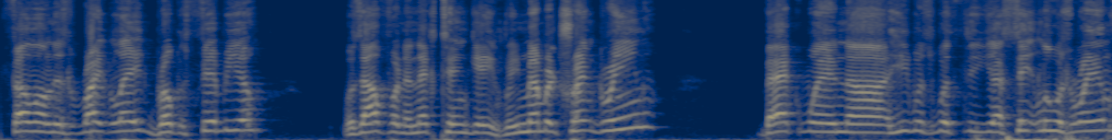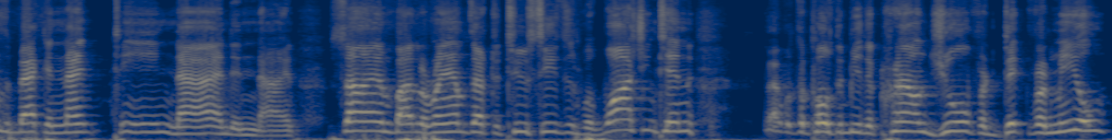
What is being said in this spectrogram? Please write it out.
Fell on his right leg, broke his fibula, was out for the next 10 games. Remember Trent Green? Back when uh, he was with the uh, St. Louis Rams back in 1999, signed by the Rams after two seasons with Washington, that was supposed to be the crown jewel for Dick Vermeil,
